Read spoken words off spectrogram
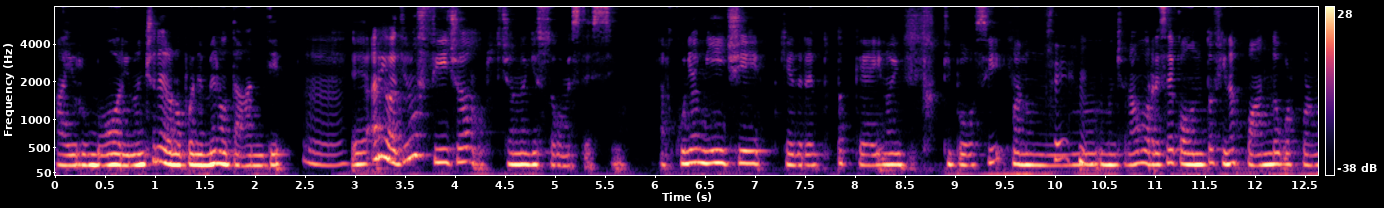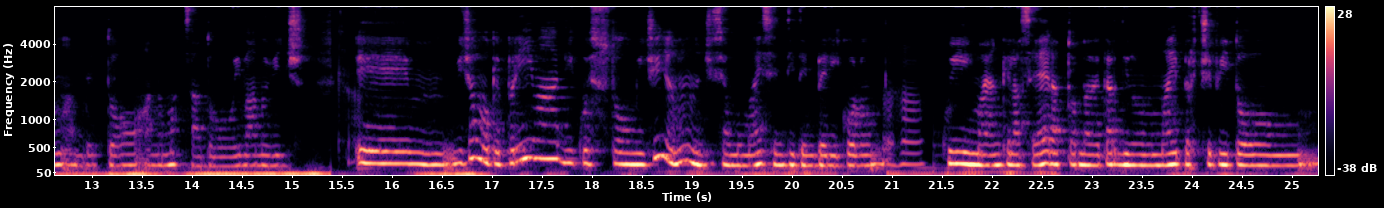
ai rumori, non ce n'erano poi nemmeno tanti. Mm. Eh, arrivati in ufficio, tutti ci hanno chiesto come stessimo alcuni amici chiedere tutto ok, noi tipo sì, ma non, sì. non, non ce l'avevamo rese conto fino a quando qualcuno ha detto hanno ammazzato Ivanovic. E ehm, diciamo che prima di questo omicidio noi non ci siamo mai sentite in pericolo. Uh-huh. Qui, ma anche la sera, a tornare tardi, non ho mai percepito mm,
